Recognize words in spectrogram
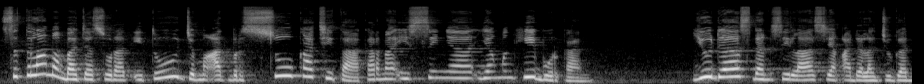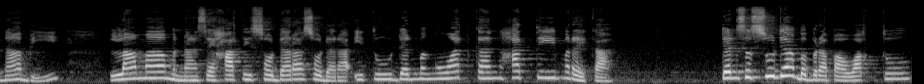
Setelah membaca surat itu, jemaat bersuka cita karena isinya yang menghiburkan. Yudas dan Silas yang adalah juga nabi, lama menasehati saudara-saudara itu dan menguatkan hati mereka dan sesudah beberapa waktu,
